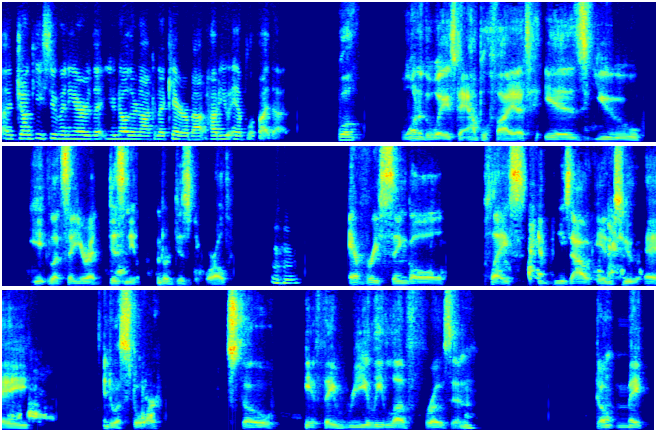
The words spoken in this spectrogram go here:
a junky souvenir that you know they're not going to care about. How do you amplify that? Well, one of the ways to amplify it is you, let's say you're at Disneyland or Disney World. hmm Every single place empties out into a into a store. So if they really love Frozen, don't make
